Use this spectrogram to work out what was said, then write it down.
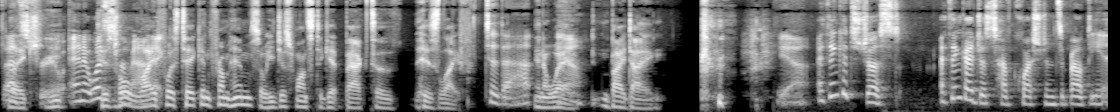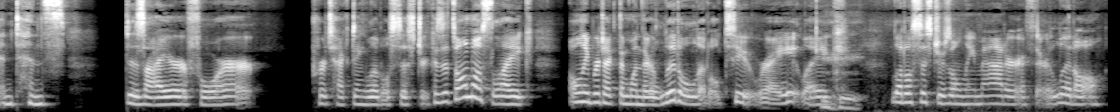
that's like, true. he- and it was his whole life was taken from him, so he just wants to get back to his life to that in a way Yeah. by dying. yeah. I think it's just I think I just have questions about the intense desire for protecting little sister because it's almost like only protect them when they're little little too, right? Like Mhm. little sisters only matter if they're little.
